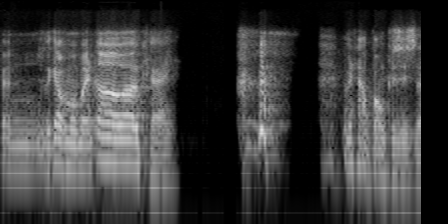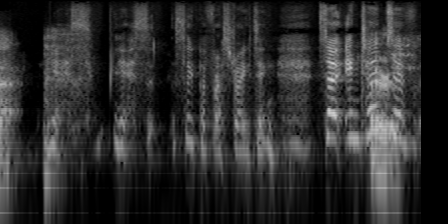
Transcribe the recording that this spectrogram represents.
And the government went, oh, okay. I mean, how bonkers is that? Yes, yes, super frustrating. So, in terms very. of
